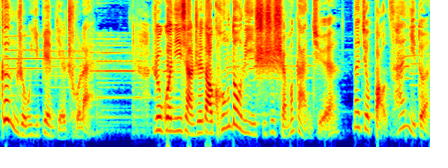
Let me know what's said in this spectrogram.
更容易辨别出来。如果你想知道空洞的意识是什么感觉，那就饱餐一顿。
